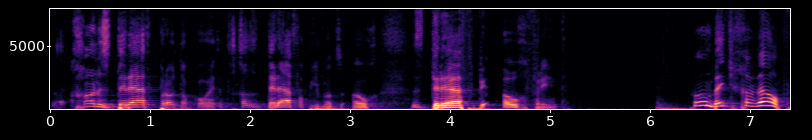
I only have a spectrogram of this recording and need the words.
Gewoon een strafprotocol heet het. Het gaat straf op iemands oog. Straf op je oog, vriend. Gewoon een beetje geweld.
